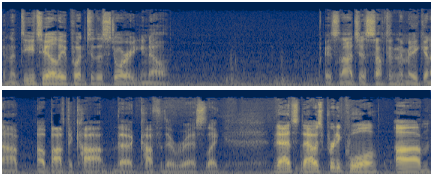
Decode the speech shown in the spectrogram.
And the detail they put into the story, you know, it's not just something they're making up up off the cop the cuff of their wrist. Like that's that was pretty cool. Um,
